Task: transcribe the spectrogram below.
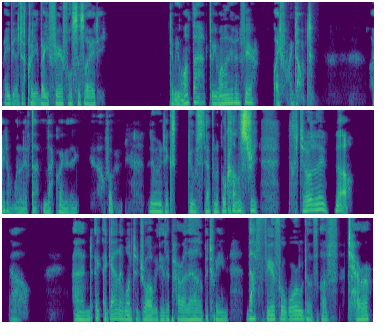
Maybe it'll just create a very fearful society. Do we want that? Do we want to live in fear? I fucking don't. I don't want to live that that kind of thing. You know, fucking lunatics goose stepping up O'Connell Street. Do you know what I mean? No, no. And again, I want to draw with you the parallel between that fearful world of, of terror,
